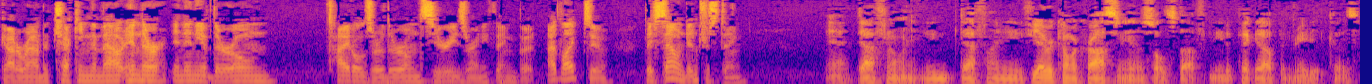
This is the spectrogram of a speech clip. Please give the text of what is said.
got around to checking them out in their in any of their own titles or their own series or anything. But I'd like to. They sound interesting. Yeah, definitely. You definitely if you ever come across any of this old stuff, you need to pick it up and read it because,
